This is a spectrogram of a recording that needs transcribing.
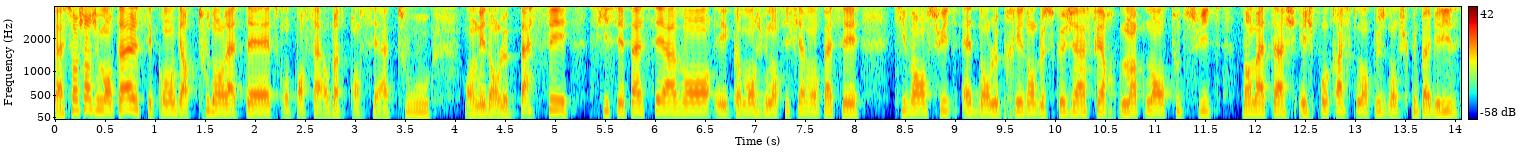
La surcharge mentale, c'est qu'on garde tout dans la tête, qu'on pense à, doit penser à tout, on est dans le passé, ce qui s'est passé avant et comment je m'identifie à mon passé, qui va ensuite être dans le présent de ce que j'ai à faire maintenant, tout de suite, dans ma tâche, et je procrastine en plus, donc je culpabilise,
